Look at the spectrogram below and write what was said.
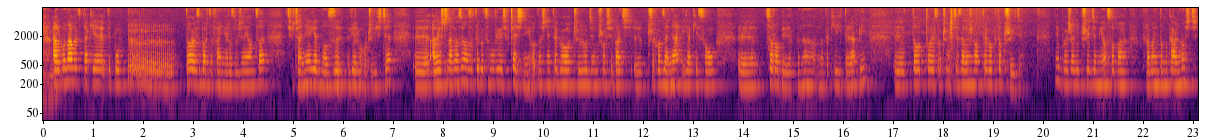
Mhm. Albo nawet takie typu brrr. to jest bardzo fajnie rozluźniające ćwiczenie, jedno z wielu oczywiście. Y, Ale jeszcze nawiązując do tego, co mówiłeś wcześniej, odnośnie tego, czy ludzie muszą się bać y, przychodzenia i jakie są, y, co robię jakby na, na takiej terapii, to, to jest oczywiście zależne od tego, kto przyjdzie. Nie? Bo jeżeli przyjdzie mi osoba, która ma niedomykalność,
